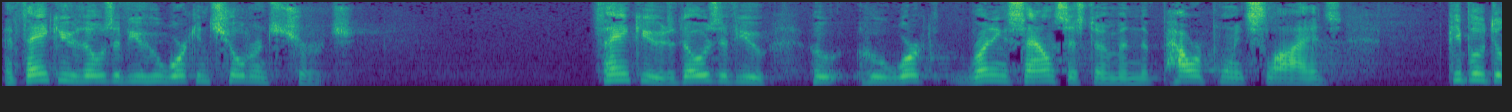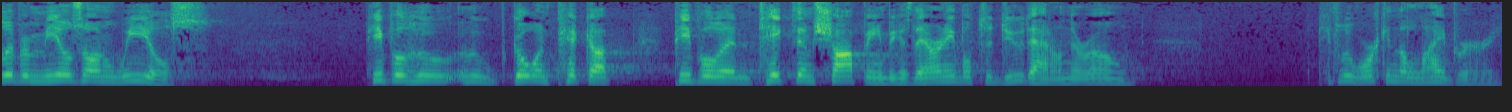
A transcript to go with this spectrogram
And thank you to those of you who work in children's church Thank you to those of you who, who work running sound system and the PowerPoint slides, people who deliver meals on wheels, people who, who go and pick up people and take them shopping because they aren't able to do that on their own, people who work in the library.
